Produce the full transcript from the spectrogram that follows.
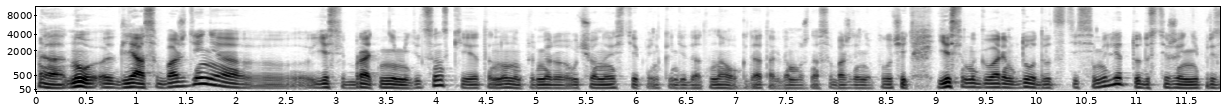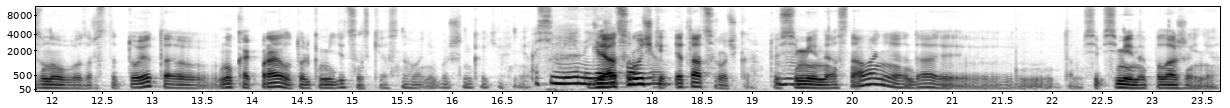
Э, ну, для освобождения, э, если брать не медицинские, это, ну, например, ученая степень кандидата наук, да, тогда можно освобождение получить. Если мы говорим до 27 лет, до достижения призывного возраста, то это, ну, как правило, только медицинские основания, больше никаких нет. А семейные? Для отсрочки помню. это отсрочка, то есть угу. семейные основания, да, и, там, семейное положение.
